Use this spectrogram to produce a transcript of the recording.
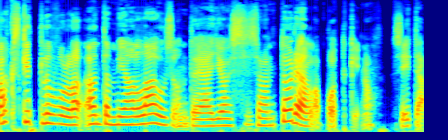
20-luvulla antamia lausuntoja, joissa se on todella potkinut sitä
